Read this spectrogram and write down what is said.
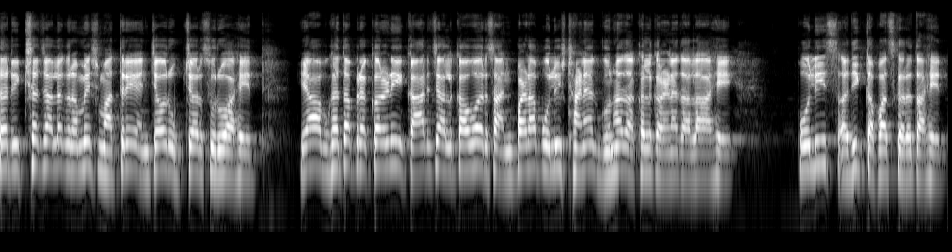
तर रिक्षाचालक रमेश म्हात्रे यांच्यावर उपचार सुरू आहेत. या अपघाताप्रकरणी कार चालकावर सानपाडा पोलीस ठाण्यात गुन्हा दाखल करण्यात आला आहे. पोलीस अधिक तपास करत आहेत.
